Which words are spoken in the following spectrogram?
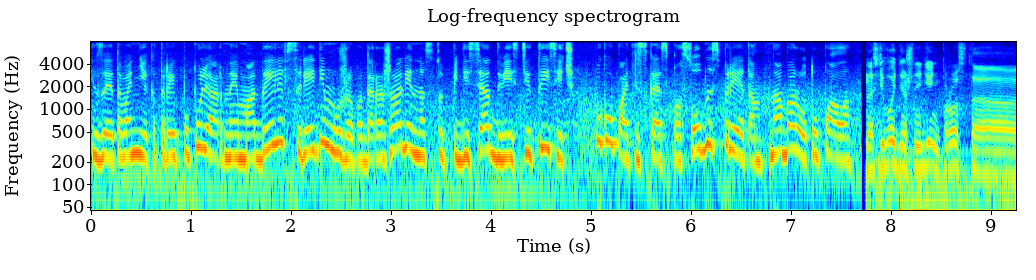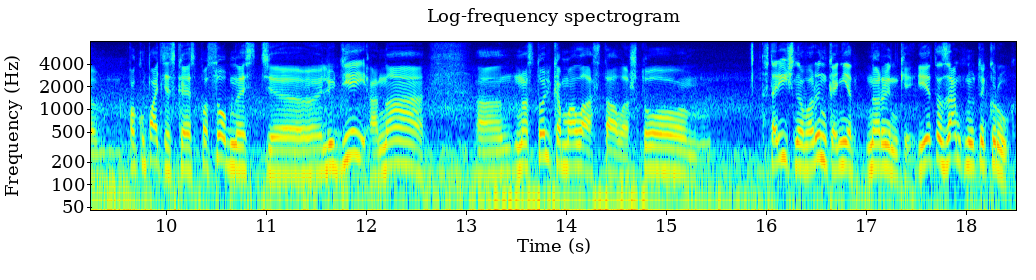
Из-за этого некоторые популярные модели в среднем уже подорожали на 150-200 тысяч. Покупательская способность при этом, наоборот, упала. На сегодняшний день просто покупательская способность э, людей, она э, настолько мала стала, что вторичного рынка нет на рынке. И это замкнутый круг.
